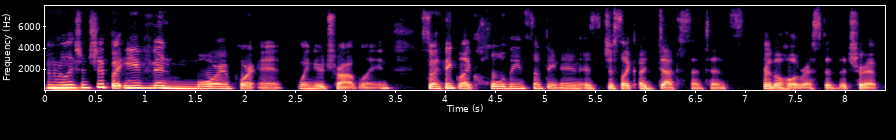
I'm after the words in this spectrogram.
in mm-hmm. relationship, but even more important when you're traveling. So I think like holding something in is just like a death sentence for the whole rest of the trip.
